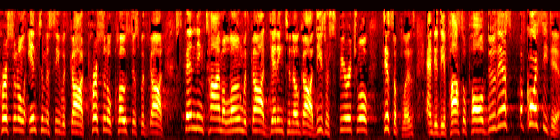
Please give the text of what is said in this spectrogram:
personal intimacy with God, personal closeness with God, spending time alone with God, getting to know God. These are spiritual disciplines. And did the Apostle Paul do this? Of course he did.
